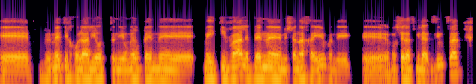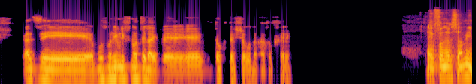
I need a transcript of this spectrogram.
אה, באמת יכולה להיות, אני אומר, בין אה, מיטיבה לבין משנה חיים, ואני מרשה לעצמי להגזים קצת, אז מוזמנים לפנות אליי ולבדוק את האפשרות לקחת חלק. איפה נרשמים?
